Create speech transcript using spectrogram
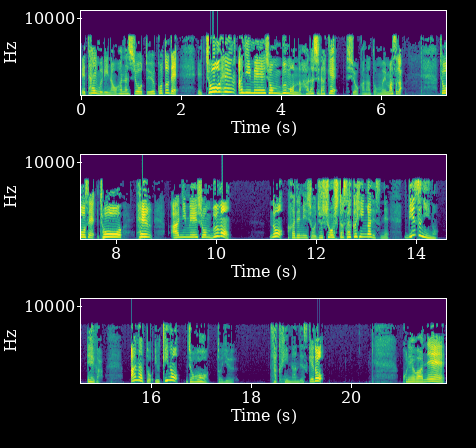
え、タイムリーなお話をということで、え、長編アニメーション部門の話だけしようかなと思いますが、長編、長編アニメーション部門のアカデミー賞を受賞した作品がですね、ディズニーの映画、アナと雪の女王という作品なんですけど、これはね、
